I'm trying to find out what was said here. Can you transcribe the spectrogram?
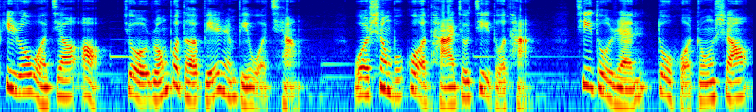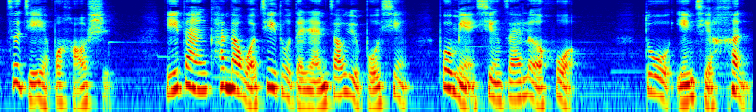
譬如我骄傲，就容不得别人比我强；我胜不过他，就嫉妒他。嫉妒人妒火中烧，自己也不好使。一旦看到我嫉妒的人遭遇不幸，不免幸灾乐祸，妒引起恨，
